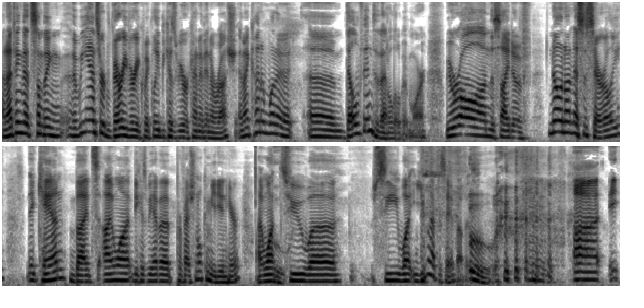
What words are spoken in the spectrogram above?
and I think that's something that we answered very very quickly because we were kind of in a rush, and I kind of want to um, delve into that a little bit more. We were all on the side of No, not necessarily. It can, but I want because we have a professional comedian here. I want to uh, see what you have to say about this. Ooh. Uh, it-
